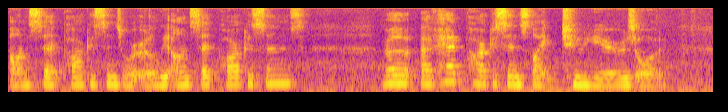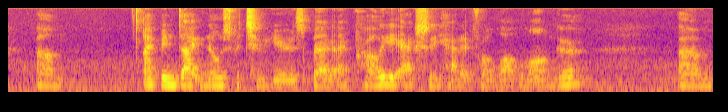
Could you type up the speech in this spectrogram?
onset Parkinson's or early onset Parkinson's. I've had Parkinson's like two years or um, I've been diagnosed for two years, but I probably actually had it for a lot longer. Um,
